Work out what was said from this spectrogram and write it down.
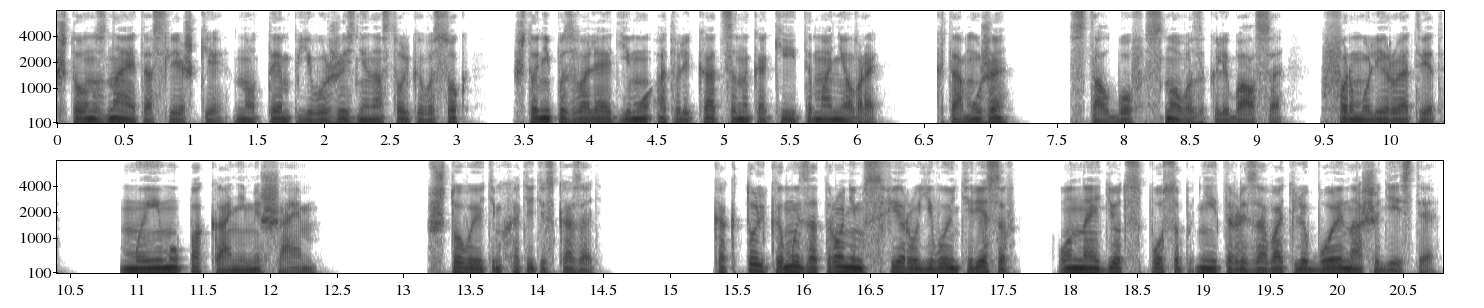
что он знает о слежке, но темп его жизни настолько высок, что не позволяет ему отвлекаться на какие-то маневры. К тому же Столбов снова заколебался, формулируя ответ. «Мы ему пока не мешаем». Что вы этим хотите сказать? Как только мы затронем сферу его интересов, он найдет способ нейтрализовать любое наше действие.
